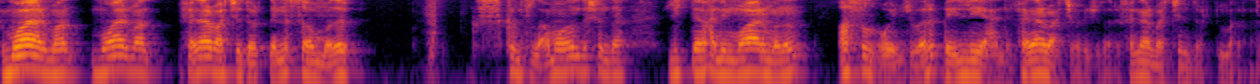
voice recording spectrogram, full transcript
Muayerman, Muayerman Fenerbahçe dörtlerini savunmada sıkıntılı ama onun dışında ligde hani Muayerman'ın asıl oyuncuları belli yani. Fenerbahçe oyuncuları. Fenerbahçe'nin dört numaraları.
